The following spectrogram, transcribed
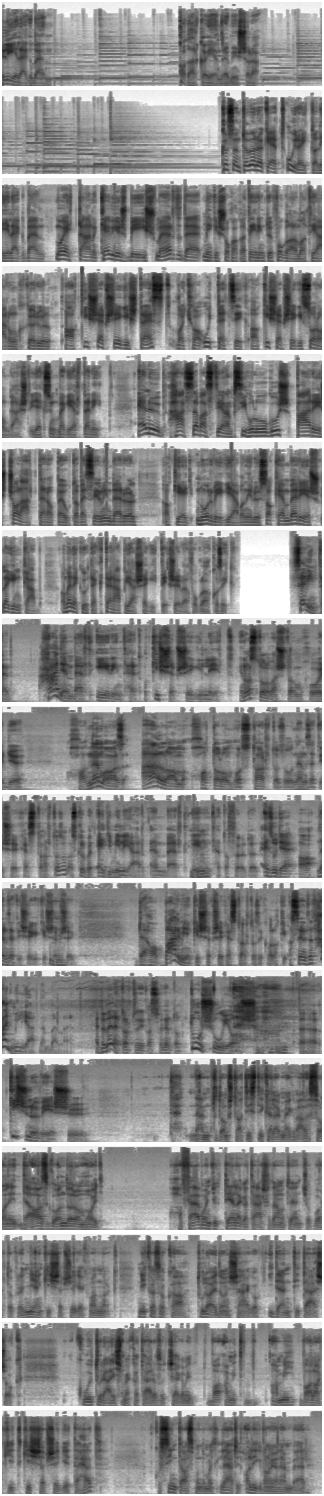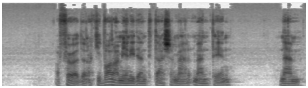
Lélekben. Kadarkai Endre műsora. Köszöntöm Önöket újra itt a lélekben. Ma egy tán kevésbé ismert, de mégis sokakat érintő fogalmat járunk körül. A kisebbségi stresszt, vagy ha úgy tetszik, a kisebbségi szorongást igyekszünk megérteni. Előbb H. Sebastian pszichológus, pár és családterapeuta beszél mindenről, aki egy Norvégiában élő szakember, és leginkább a menekültek terápiás segítésével foglalkozik. Szerinted hány embert érinthet a kisebbségi lét? Én azt olvastam, hogy ha nem az állam hatalomhoz tartozó nemzetiséghez tartozó, az kb. egy milliárd embert mhm. érinthet a Földön. Ez ugye a nemzetiségi kisebbség. Uh-huh. De ha bármilyen kisebbséghez tartozik valaki, azt szerinted hány milliárd ember lehet? Ebbe bele tartozik az, hogy nem tudom, túlsúlyos, kisnövésű. Nem tudom statisztikailag megválaszolni, de azt gondolom, hogy ha felvontjuk tényleg a társadalmat olyan csoportokra, hogy milyen kisebbségek vannak, mik azok a tulajdonságok, identitások, kulturális meghatározottság, amit, amit, ami valakit kisebbségé tehet, akkor szinte azt mondom, hogy lehet, hogy alig van olyan ember a Földön, aki valamilyen identitása mentén nem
